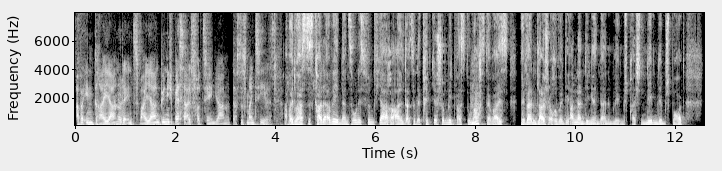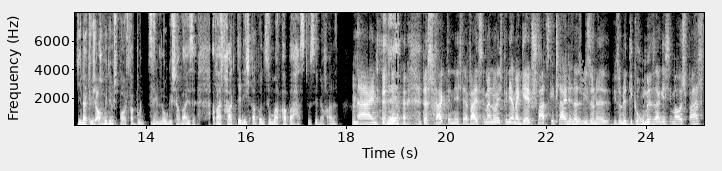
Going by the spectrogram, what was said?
aber in drei Jahren oder in zwei Jahren bin ich besser als vor zehn Jahren und das ist mein Ziel. Aber du hast es gerade erwähnt, dein Sohn ist fünf Jahre alt, also der kriegt ja schon mit, was du mhm. machst. Der weiß, wir werden gleich auch über die anderen Dinge in deinem Leben sprechen, neben dem Sport, die natürlich auch mit dem Sport verbunden sind, mhm. logischerweise. Aber fragt der nicht ab und zu mal, Papa, hast du sie noch alle? Nein, nee? das fragt er nicht. Er weiß immer nur, ich bin ja immer gelb-schwarz gekleidet, mhm. also wie so eine, wie so eine dicke Hummel, sage ich immer aus Spaß.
